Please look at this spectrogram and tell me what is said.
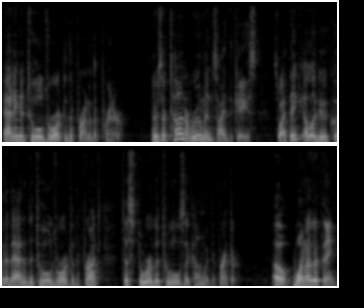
adding a tool drawer to the front of the printer. There's a ton of room inside the case, so I think Elegoo could have added the tool drawer to the front to store the tools that come with the printer. Oh, one other thing.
